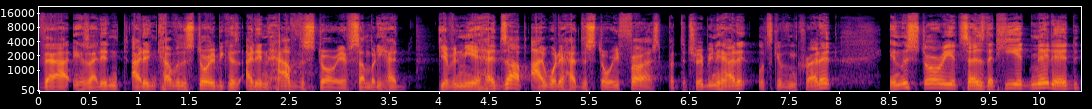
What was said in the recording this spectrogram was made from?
that is I didn't I didn't cover the story because I didn't have the story. If somebody had given me a heads up, I would have had the story first. But the Tribune had it. Let's give them credit. In the story, it says that he admitted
